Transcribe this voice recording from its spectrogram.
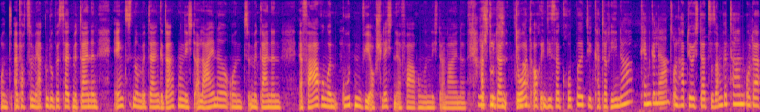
Und einfach zu merken, du bist halt mit deinen Ängsten und mit deinen Gedanken nicht alleine und mit deinen Erfahrungen, guten wie auch schlechten Erfahrungen nicht alleine. Richtig, Hast du dann dort genau. auch in dieser Gruppe die Katharina kennengelernt und habt ihr euch da zusammengetan oder?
